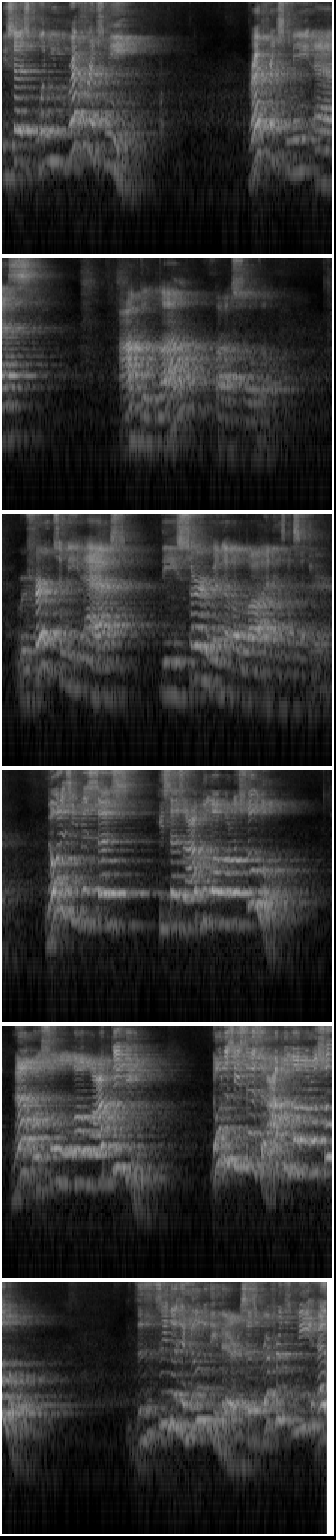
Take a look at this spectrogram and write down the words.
He says, when you reference me, reference me as Abdullah Rasulullah. Refer to me as the servant of Allah and His Messenger. Notice he even says, he says Abdullah wa not Rasulullah wa Abdihi. Notice he says that Abdullah wa. Does it see the humility there? It says reference me as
